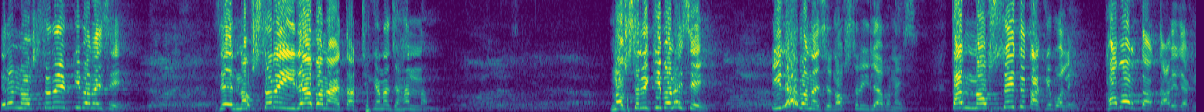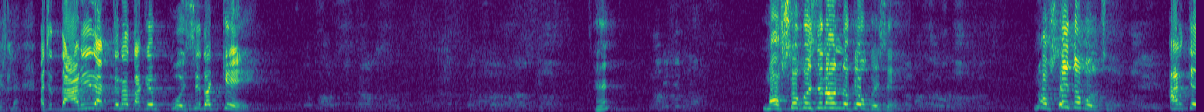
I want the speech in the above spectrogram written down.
এরা নফসরে কি বানাইছে? যে নফসরে ইলা বানায়, তার ঠিকানা জাহান্নাম। নফসরে কি বানাইছে? ইলা বানাইছে, নফসরে ইলা বানাইছে। তার নফসেই তো তাকে বলে। খবর তার দাড়ি রাখিস না। আচ্ছা দাড়ি রাখতে না, তাকে কইছে এটা কে? হ্যাঁ? নফস কইছে না, অন্য কেউ কইছে? নফসাই তো বলছে। আর কে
